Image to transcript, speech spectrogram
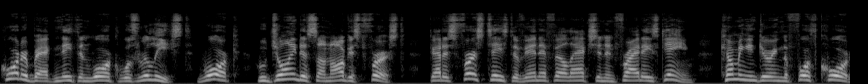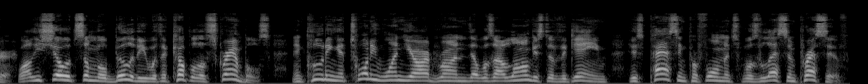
quarterback Nathan Rourke was released. Rourke, who joined us on August 1st, got his first taste of NFL action in Friday's game, coming in during the fourth quarter. While he showed some mobility with a couple of scrambles, including a 21-yard run that was our longest of the game, his passing performance was less impressive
